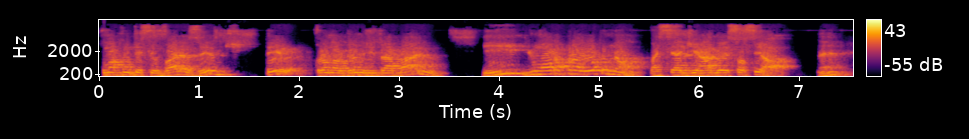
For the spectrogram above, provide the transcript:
como aconteceu várias vezes, ter cronograma de trabalho e de uma hora para outra, não, vai ser adiado é social. Né?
